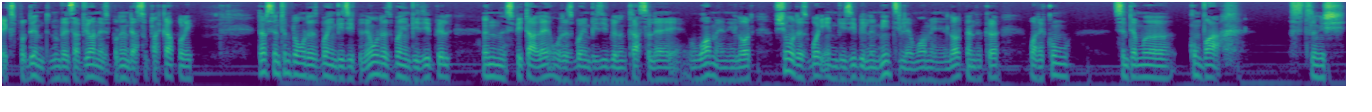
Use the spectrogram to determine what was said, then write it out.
explodând, nu vezi avioane zburând deasupra capului, dar se întâmplă un război invizibil. E un război invizibil în spitale, un război invizibil în casele oamenilor și un război invizibil în mințile oamenilor, pentru că oarecum suntem uh, cumva strânși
